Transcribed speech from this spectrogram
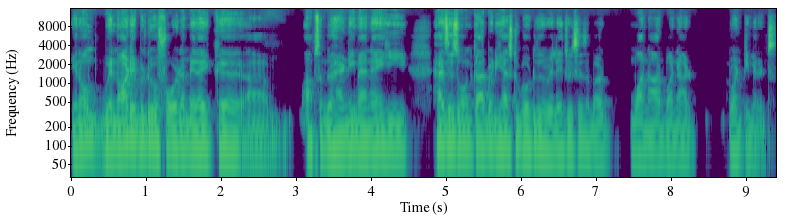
you know we not able to afford میرا ایک آپ سمجھو ہینڈی مین ہے he has own car but he has to go to the village which is about one hour one hour twenty minutes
